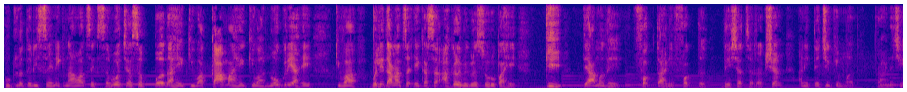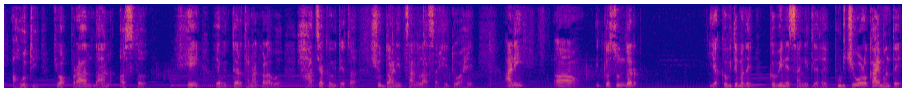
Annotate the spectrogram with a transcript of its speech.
कुठलं तरी सैनिक नावाचं एक सर्वोच्च असं पद आहे किंवा काम आहे किंवा नोकरी आहे किंवा बलिदानाचं एक असं आगळं वेगळं स्वरूप आहे की त्यामध्ये फक्त आणि फक्त देशाचं रक्षण आणि त्याची किंमत प्राण्याची आहुती किंवा प्राणदान असतं. हे या विद्यार्थ्यांना कळावं. हाच या कवितेचा शुद्ध आणि चांगला असा हेतू आहे. आणि इतकं सुंदर या कवितेमध्ये कवीने सांगितलेलं आहे पुढची ओळ काय म्हणते?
